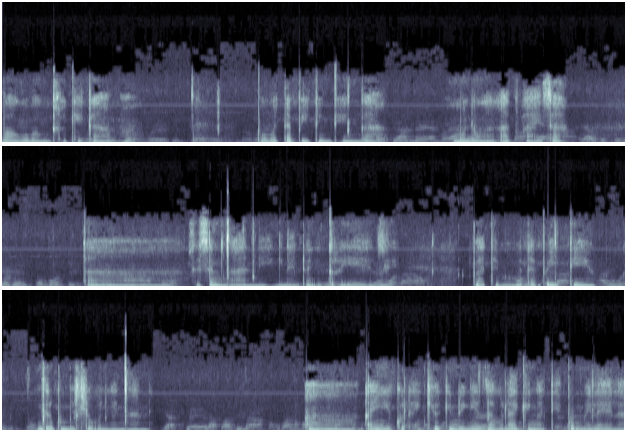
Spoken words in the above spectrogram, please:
bakuba ngihloga igama bobo dabide ngidinga umuntu onga-advisa sesemncane ngine-twenty-three years. But bobo dabide uphuma esihlokweni kancane. Um ayikho like yoke into engiyenzako like engade iphumelela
